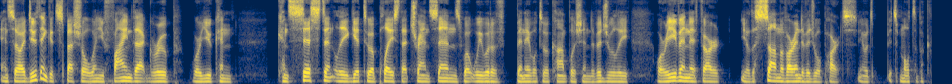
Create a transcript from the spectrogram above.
And so I do think it's special when you find that group where you can consistently get to a place that transcends what we would have been able to accomplish individually or even if our you know the sum of our individual parts. You know, it's it's multipl-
